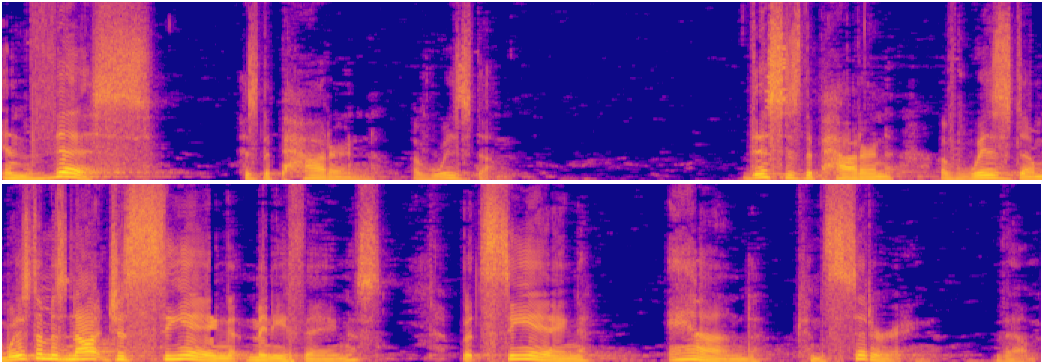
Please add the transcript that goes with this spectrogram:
And this is the pattern of wisdom. This is the pattern of wisdom. Wisdom is not just seeing many things, but seeing and considering them.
